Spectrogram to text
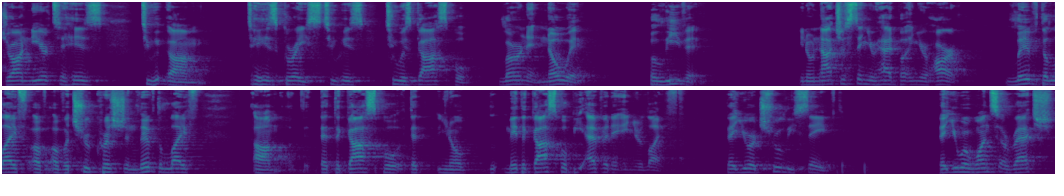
draw near to his to um, to his grace, to his to his gospel. Learn it, know it, believe it. You know, not just in your head, but in your heart. Live the life of, of a true Christian. Live the life um, that the gospel, that, you know, may the gospel be evident in your life, that you are truly saved, that you were once a wretch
